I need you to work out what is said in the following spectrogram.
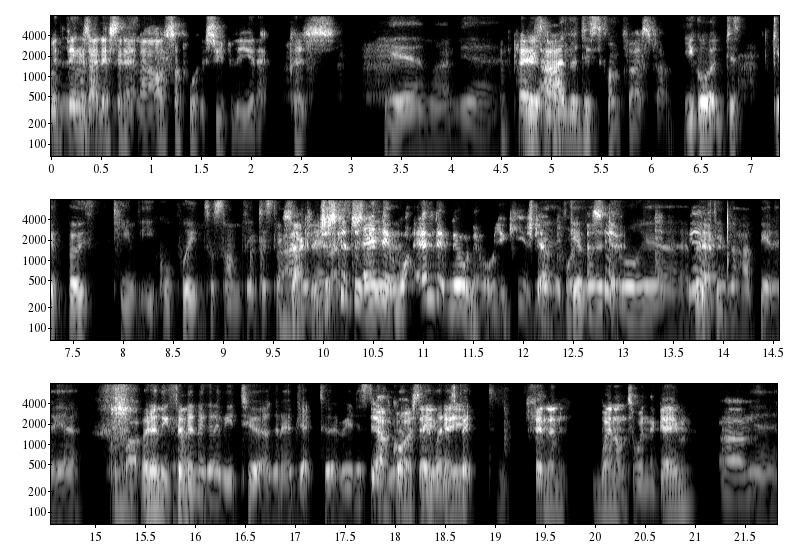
with things like this in it, like I'll support the Super League in it because Yeah, man. Yeah. players' I needs just come first, fam. you got to just give both teams equal points or something. Just like Exactly. know, just like just end it. wa- End it nil nil. You get yeah, give That's it a draw. Yeah, Yeah. both teams are happy in it. Yeah, But, I don't think you know, Finland are going to be too are going to object to it. Realistically, Yeah, of course, they, they- they- expect. Finland went on to win the game. Um, Yeah,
